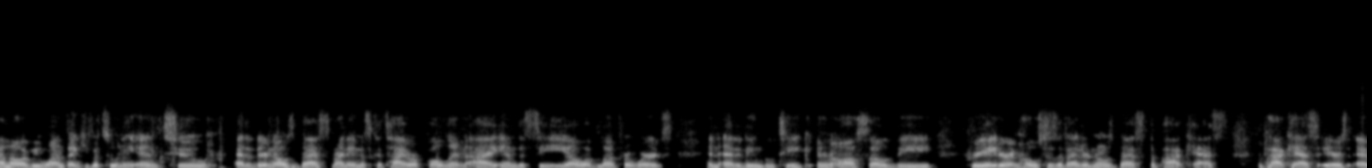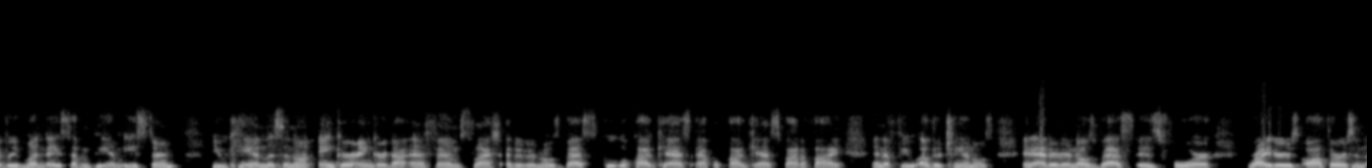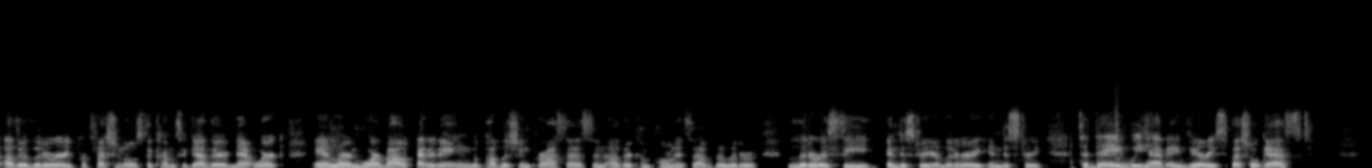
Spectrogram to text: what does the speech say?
Hello, everyone. Thank you for tuning in to Editor Knows Best. My name is Katira Poland. I am the CEO of Love for Words, an editing boutique, and also the creator and hostess of Editor Knows Best, the podcast. The podcast airs every Monday, 7 p.m. Eastern. You can listen on Anchor, anchor.fm slash Editor Knows Best, Google Podcasts, Apple Podcasts, Spotify, and a few other channels. And Editor Knows Best is for writers, authors, and other literary professionals to come together, network, and learn more about editing, the publishing process, and other components of the liter- literacy industry or literary industry. Today, we have a very special guest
